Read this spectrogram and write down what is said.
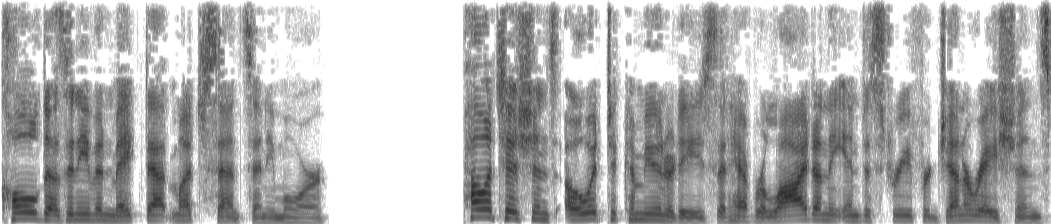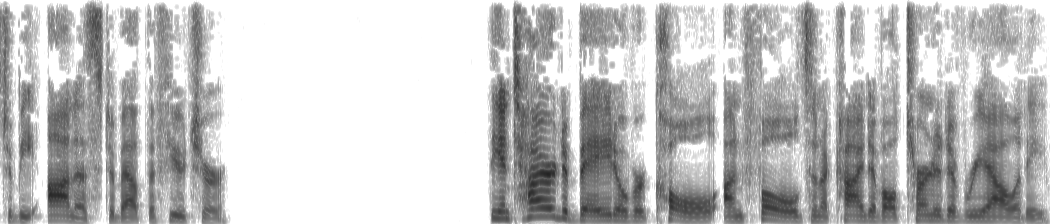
coal doesn't even make that much sense anymore. Politicians owe it to communities that have relied on the industry for generations to be honest about the future. The entire debate over coal unfolds in a kind of alternative reality.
